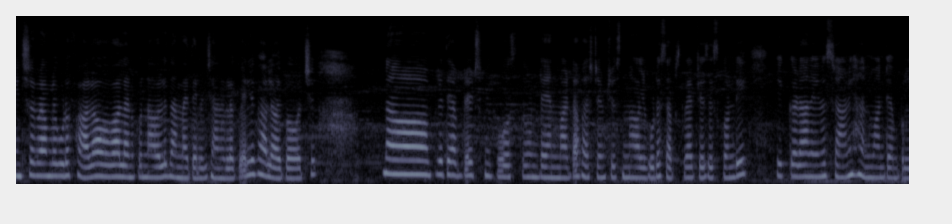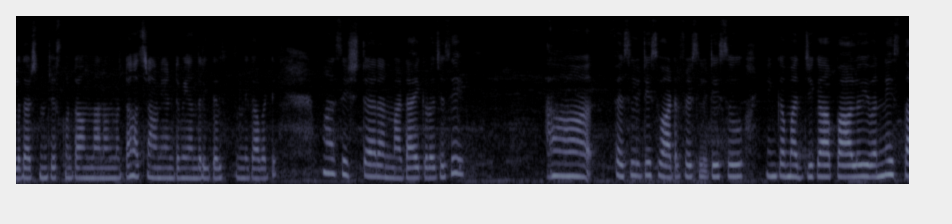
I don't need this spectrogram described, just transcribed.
ఇన్స్టాగ్రామ్లో కూడా ఫాలో అవ్వాలనుకున్న వాళ్ళు దమ్మాయి తెలుగు ఛానల్లోకి వెళ్ళి ఫాలో అయిపోవచ్చు. నా ప్రతి అప్డేట్స్ మీకు వస్తూ ఉంటాయి అన్నమాట ఫస్ట్ టైం చూస్తున్న వాళ్ళు కూడా సబ్స్క్రైబ్ చేసేసుకోండి. ఇక్కడ నేను శ్రావణి హనుమాన్ టెంపుల్లో దర్శనం చేసుకుంటా ఉన్నాను అనమాట శ్రావణి అంటే మీ అందరికీ తెలుస్తుంది కాబట్టి. మా సిస్టర్ అనమాట ఇక్కడ వచ్చేసి ఫెసిలిటీస్ వాటర్ ఫెసిలిటీస్ ఇంకా మజ్జిగ పాలు ఇవన్నీ ఇస్తూ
